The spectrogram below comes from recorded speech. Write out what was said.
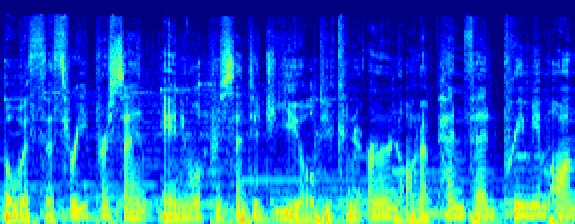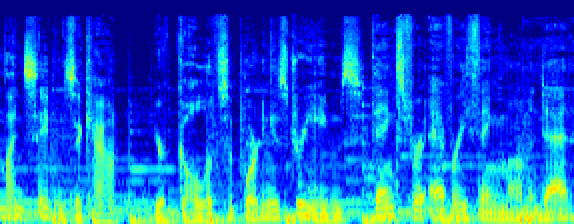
But with the 3% annual percentage yield you can earn on a PenFed premium online savings account, your goal of supporting his dreams. Thanks for everything, Mom and Dad.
